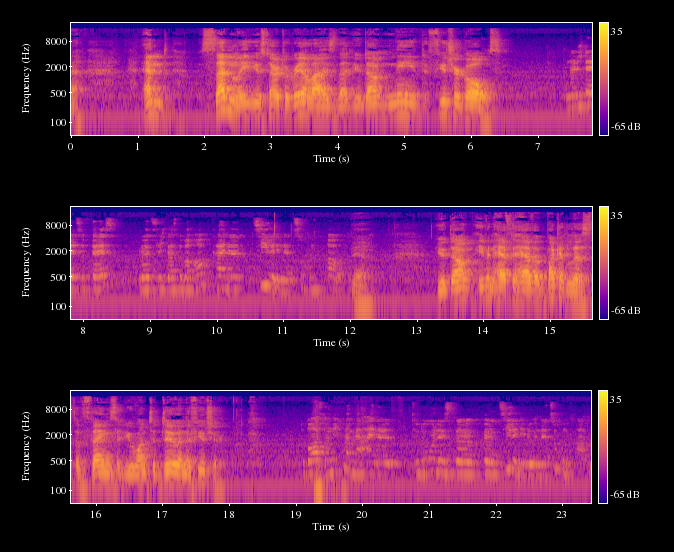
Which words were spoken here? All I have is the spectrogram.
And suddenly you start to realize that you don't need future goals. Und dann stellst du fest, plötzlich, dass du überhaupt keine Ziele in der Zukunft brauchst. Yeah. You don't even have to have a bucket list of things that you want to do in the future. Du brauchst noch nicht mal mehr eine To-Do-Liste für Ziele, die du in der Zukunft haben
